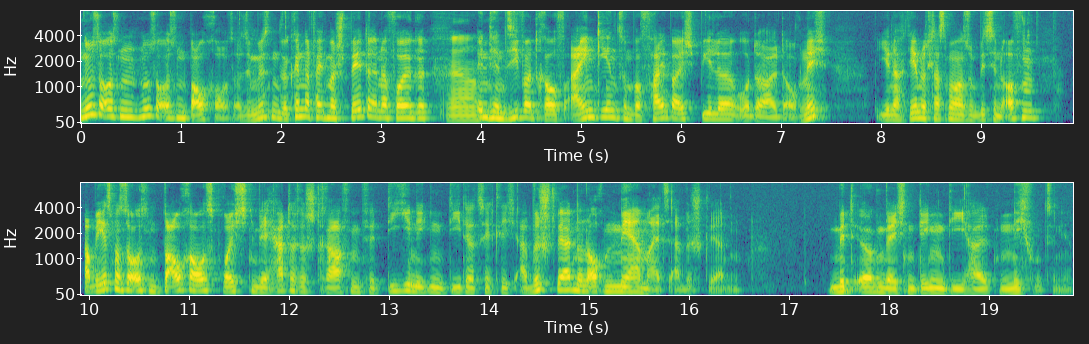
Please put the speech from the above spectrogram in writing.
Nur so, aus dem, nur so aus dem Bauch raus. Also wir, müssen, wir können da vielleicht mal später in der Folge ja. intensiver drauf eingehen, ein paar Fallbeispiele oder halt auch nicht. Je nachdem, das lassen wir mal so ein bisschen offen. Aber jetzt mal so aus dem Bauch raus bräuchten wir härtere Strafen für diejenigen, die tatsächlich erwischt werden und auch mehrmals erwischt werden. Mit irgendwelchen Dingen, die halt nicht funktionieren.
